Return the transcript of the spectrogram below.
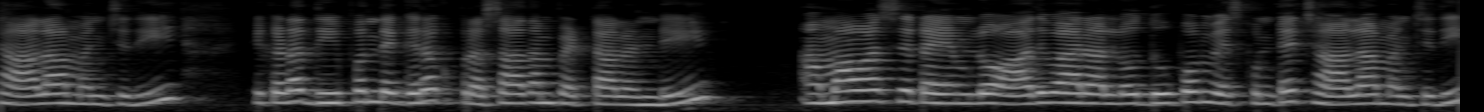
చాలా మంచిది. ఇక్కడ దీపం దగ్గర ఒక ప్రసాదం పెట్టాలండి. అమావాస్య టైంలో ఆదివారాల్లో ధూపం వేసుకుంటే చాలా మంచిది.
